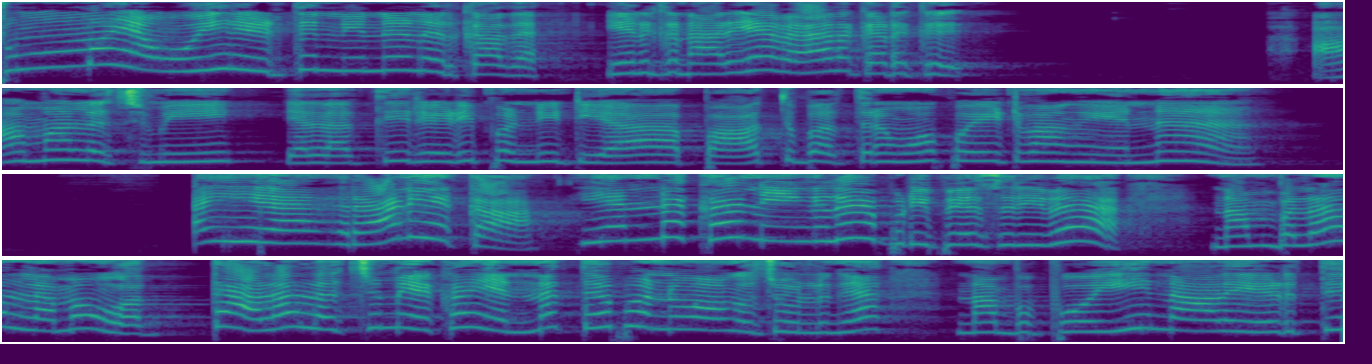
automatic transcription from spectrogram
சும்மா என் உயிரை எடுத்து நின்னு இருக்காத. எனக்கு நிறைய வேலை கிடக்கு. ஆமாம் லட்சுமி. எல்லாத்தையும் ரெடி பண்ணிட்டியா? பார்த்து பத்திரமா போயிட்டு வாங்க என்ன? ஐயா ராணி அக்கா என்னக்கா நீங்களே இப்படி பேசுறீங்க? நம்மளாம் இல்லாமல் ஒத்தால லட்சுமி அக்கா என்னத்த பண்ணுவாங்க சொல்லுங்க? நம்ம போய் நாளை எடுத்து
